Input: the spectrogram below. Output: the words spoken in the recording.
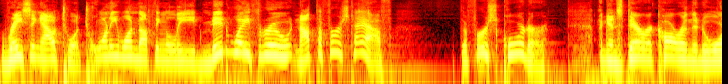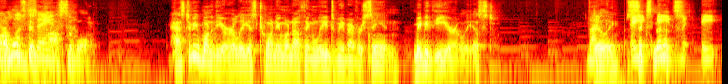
racing out to a 21 0 lead midway through, not the first half, the first quarter against Derek Carr and the New Orleans Almost Saints. impossible. Has to be one of the earliest 21 0 leads we've ever seen. Maybe the earliest. Like really? eight- Six minutes. eight- eight-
